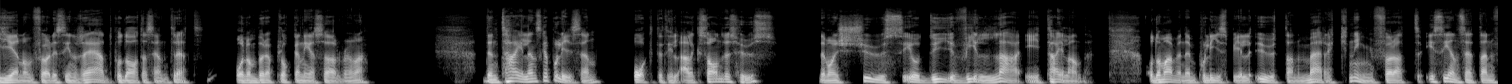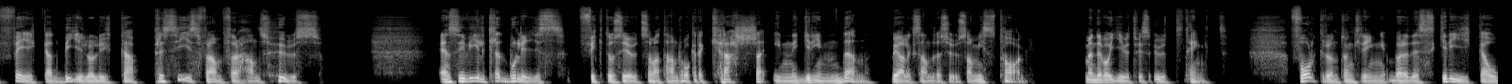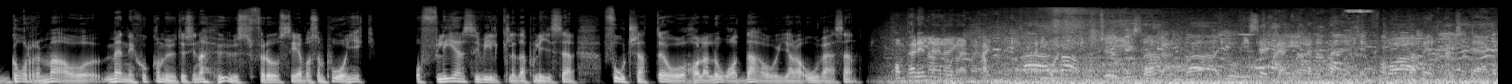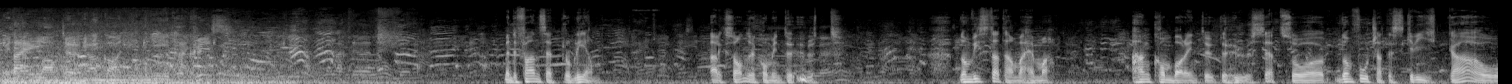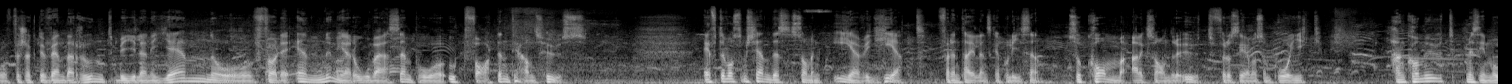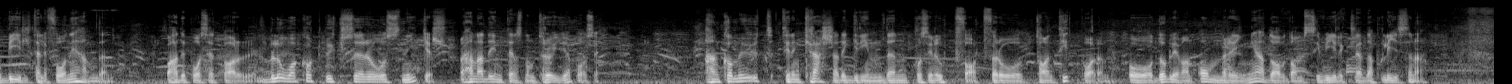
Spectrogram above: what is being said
genomförde sin räd på datacentret och de började plocka ner servrarna. Den thailändska polisen åkte till Alexandres hus. Det var en tjusig och dyr villa i Thailand och de använde en polisbil utan märkning för att iscensätta en fejkad bilolycka precis framför hans hus. En civilklädd polis fick det att se ut som att han råkade krascha in i grinden vid Alexandres hus av misstag. Men det var givetvis uttänkt. Folk runt omkring började skrika och gorma och människor kom ut ur sina hus för att se vad som pågick. Och fler civilklädda poliser fortsatte att hålla låda och göra oväsen. Men det fanns ett problem. Alexander kom inte ut. De visste att han var hemma. Han kom bara inte ut ur huset så de fortsatte skrika och försökte vända runt bilen igen och förde ännu mer oväsen på uppfarten till hans hus. Efter vad som kändes som en evighet för den thailändska polisen så kom Alexander ut för att se vad som pågick. Han kom ut med sin mobiltelefon i handen och hade på sig ett par blåa kortbyxor och sneakers. Han hade inte ens någon tröja på sig. Han kom ut till den kraschade grinden på sin uppfart för att ta en titt på den och då blev han omringad av de civilklädda poliserna.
